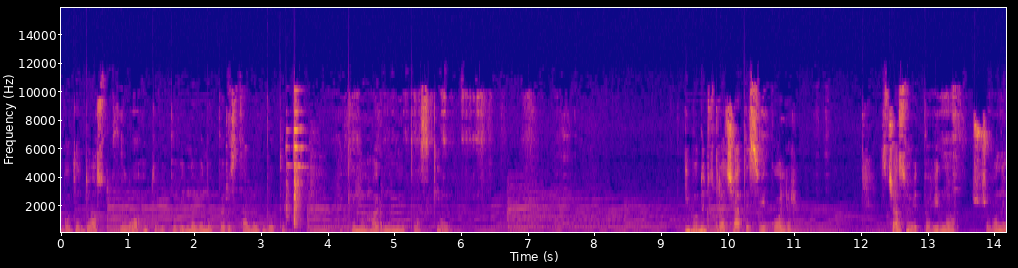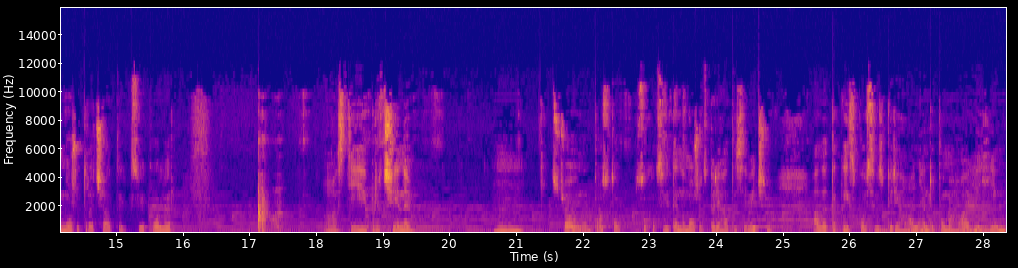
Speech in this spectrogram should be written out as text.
буде доступ вологи, то відповідно вони перестануть бути такими гарними пласкими. І будуть втрачати свій колір. З часом, відповідно, що вони можуть втрачати свій колір а, з тієї причини, що ну, просто сухоцвіти не можуть зберігатися вічно, але такий спосіб зберігання допомагає їм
